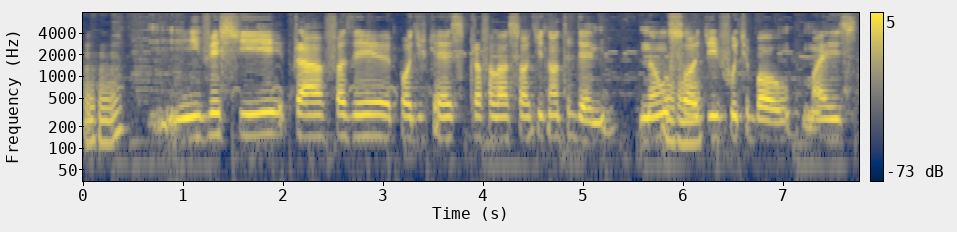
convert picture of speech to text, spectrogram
uhum. e investir para fazer podcast para falar só de Notre Dame. Não uhum. só de futebol, mas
